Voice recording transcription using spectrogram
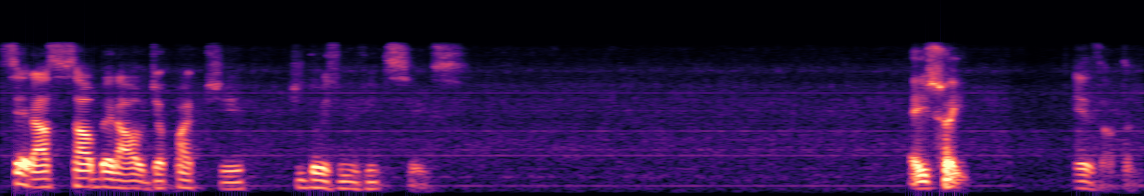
será Sauber Audi a partir de 2026. É isso aí. Exatamente.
